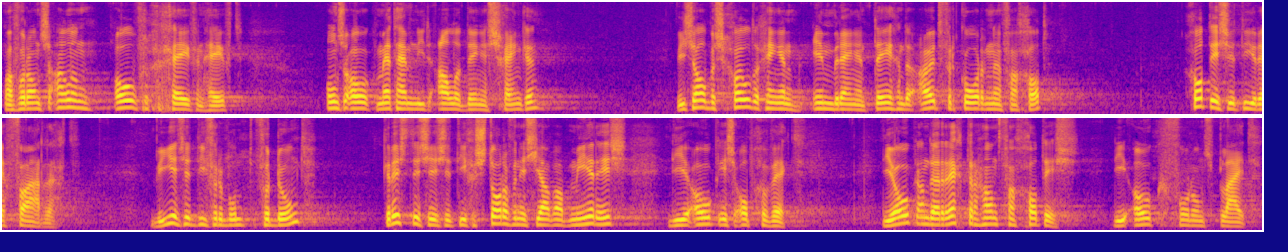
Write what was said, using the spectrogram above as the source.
maar voor ons allen overgegeven heeft, ons ook met Hem niet alle dingen schenken? Wie zal beschuldigingen inbrengen tegen de uitverkorenen van God? God is het die rechtvaardigt. Wie is het die verdoemt? Christus is het die gestorven is, ja wat meer is, die ook is opgewekt. Die ook aan de rechterhand van God is, die ook voor ons pleit.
